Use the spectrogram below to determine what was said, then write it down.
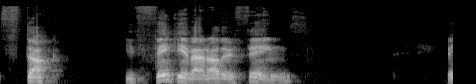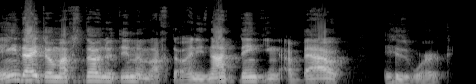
stuck, he's thinking about other things, and he's not thinking about his work,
